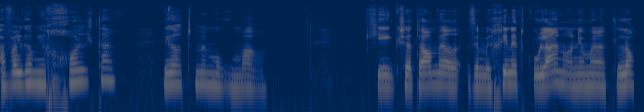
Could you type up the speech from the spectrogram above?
אבל גם יכולת להיות ממורמר. כי כשאתה אומר, זה מכין את כולנו, אני אומרת, לא.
